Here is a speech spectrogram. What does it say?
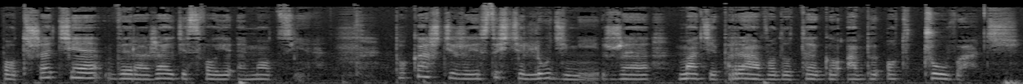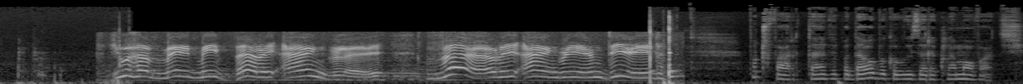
Po trzecie, wyrażajcie swoje emocje. Pokażcie, że jesteście ludźmi, że macie prawo do tego, aby odczuwać. You have made me very angry. Very angry indeed. Po czwarte, wypadałoby kogoś zareklamować.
